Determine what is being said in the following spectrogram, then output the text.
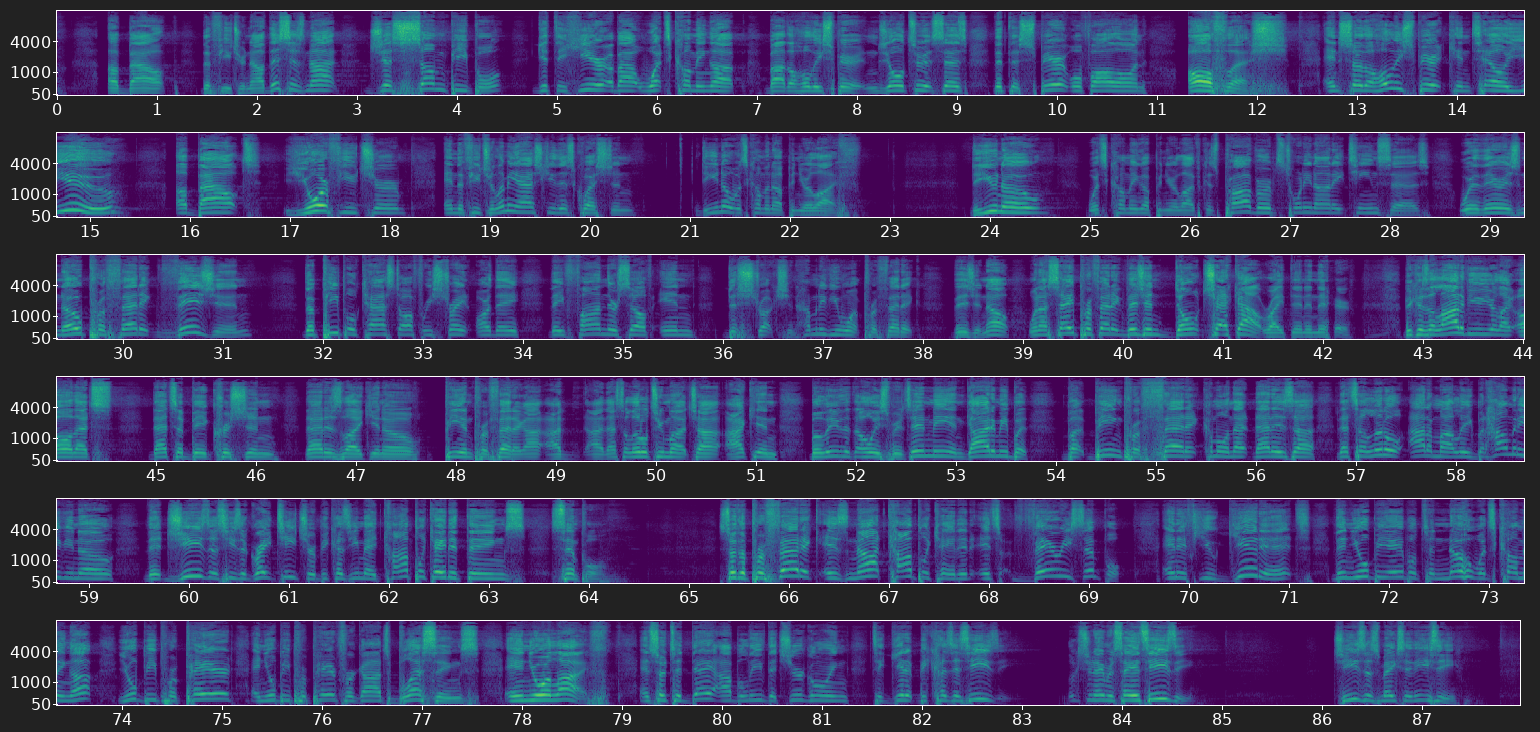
about the future. Now, this is not just some people get to hear about what's coming up by the Holy Spirit. In Joel 2, it says that the Spirit will fall on all flesh. And so the Holy Spirit can tell you about your future and the future. Let me ask you this question Do you know what's coming up in your life? Do you know what's coming up in your life? Because Proverbs 29 18 says, Where there is no prophetic vision, the people cast off restraint or they they find themselves in destruction. How many of you want prophetic vision? Now when i say prophetic vision don't check out right then and there. Because a lot of you you're like oh that's that's a big christian. That is like you know being prophetic. I, I, I that's a little too much. I, I can believe that the holy spirit's in me and guiding me but but being prophetic come on that that is a that's a little out of my league but how many of you know that jesus he's a great teacher because he made complicated things simple so the prophetic is not complicated it's very simple and if you get it, then you'll be able to know what's coming up. You'll be prepared, and you'll be prepared for God's blessings in your life. And so today, I believe that you're going to get it because it's easy. Look at your neighbor and say, It's easy. Jesus makes it easy.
